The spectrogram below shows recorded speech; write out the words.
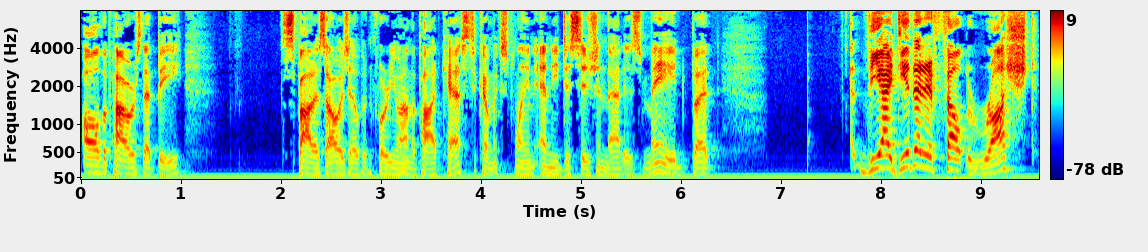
all the powers that be spot is always open for you on the podcast to come explain any decision that is made. But the idea that it felt rushed,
